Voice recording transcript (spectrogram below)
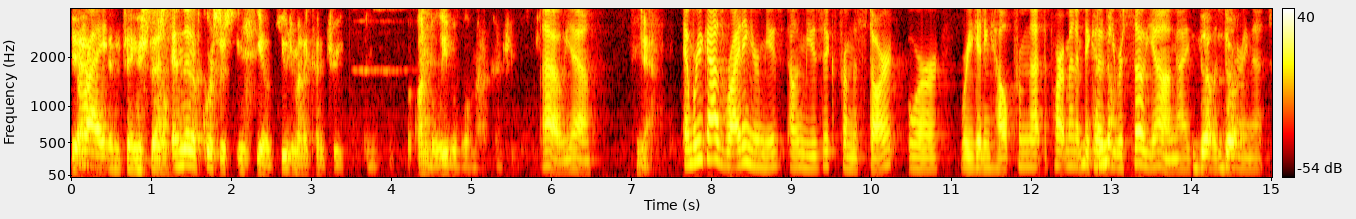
Yeah, Right. Entertain yourself. and then of course there's you know huge amount of country, and unbelievable amount of country. music. Oh yeah. yeah. And were you guys writing your mus- own music from the start, or were you getting help from that department? And because No. you were so young, I, The- I was the- wondering that.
